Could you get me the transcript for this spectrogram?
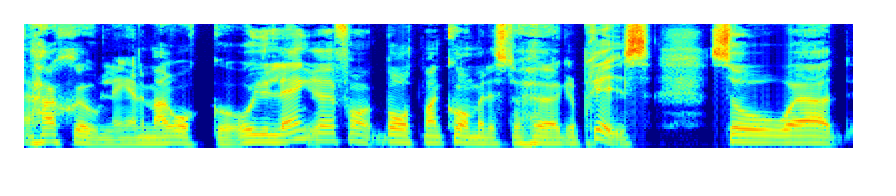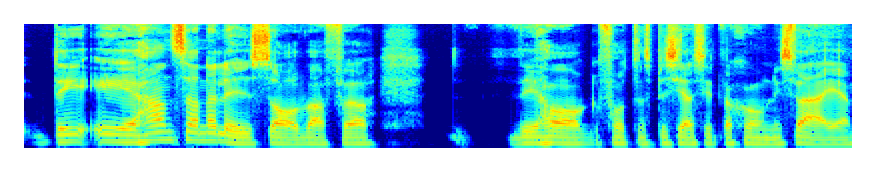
haschodlingen i Marocko och ju längre bort man kommer desto högre pris. Så eh, det är hans analys av varför vi har fått en speciell situation i Sverige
